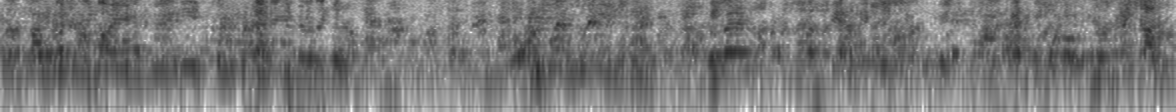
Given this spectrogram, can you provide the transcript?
Просто вам хочемо довго звільнити, це не ніхто до кінця. Ну, звичайно,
